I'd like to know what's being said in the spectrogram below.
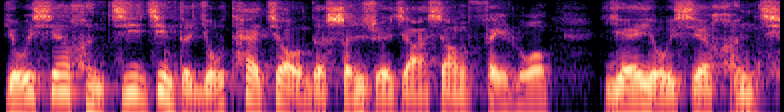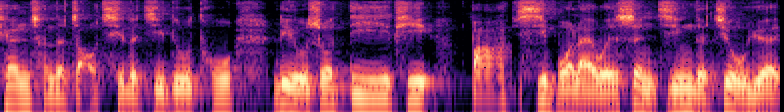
有一些很激进的犹太教的神学家，像斐罗，也有一些很虔诚的早期的基督徒，例如说第一批把希伯来文圣经的旧约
